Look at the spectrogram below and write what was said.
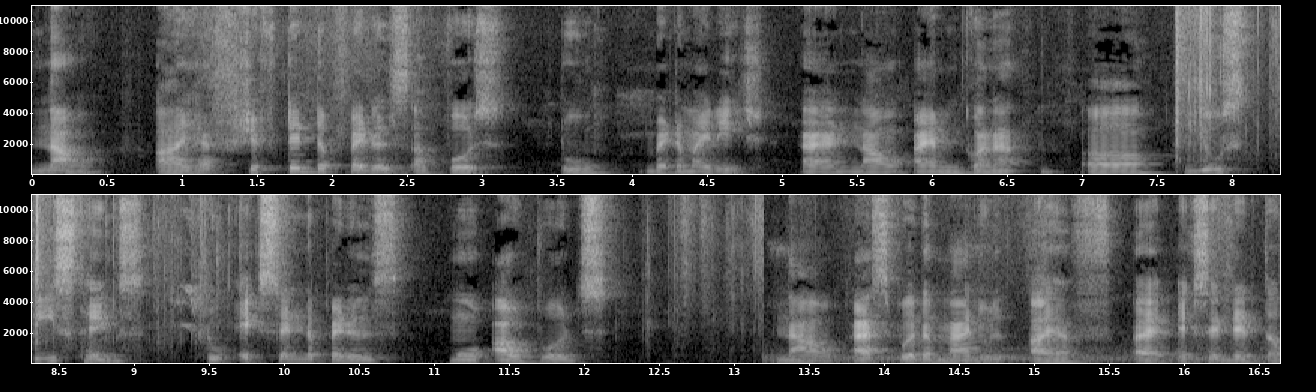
now I have shifted the pedals upwards to better my reach and now I'm gonna uh, use these things to extend the pedals more outwards. Now as per the manual I have uh, extended the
